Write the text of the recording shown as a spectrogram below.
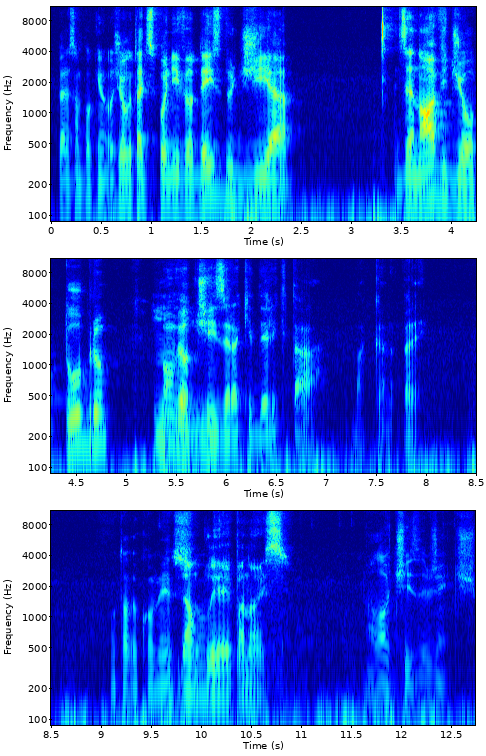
Espera só um pouquinho. O jogo está disponível desde o dia 19 de outubro. Vamos ver o Uhum. teaser aqui dele que tá bacana. Pera aí. Voltar do começo. Dá um play aí pra nós. Olha lá o teaser, gente.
